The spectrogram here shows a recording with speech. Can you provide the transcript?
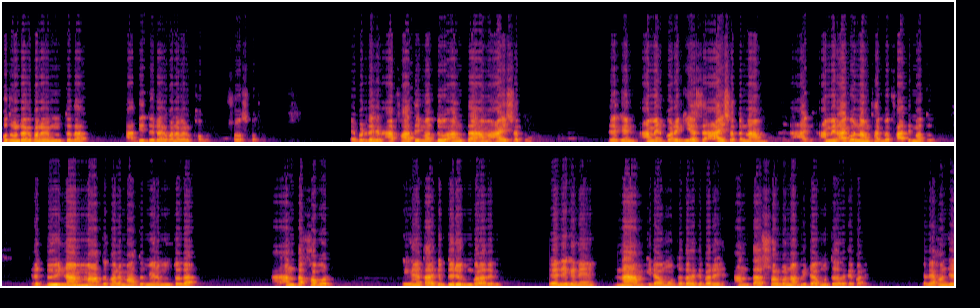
প্রথমটাকে বানাবেন মুতদা আর দ্বিতীয়টাকে বানাবেন খবর। সহজ কথা। এরপর দেখেন, আ ফাতেমা তু আন্তা আম আয়েশা তু দেখেন, আমের পরে কি আছে? আয়েশা তো নাম আমের আগেও নাম থাকবে ফাতেমা তু তাহলে দুই নাম মা তো ফালে মা তো মিলে মুতদা আর আন্তা খবর। এখানে তারকে দুই রকম করা যাবে। দেন এখানে নাম এটাও মুক্তদা হতে পারে, আন্তা সর্বনাম এটাও মুক্তদা হতে পারে। তাহলে এখন যে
